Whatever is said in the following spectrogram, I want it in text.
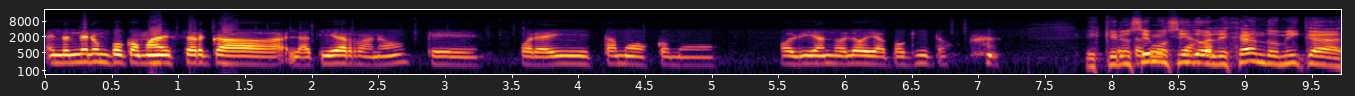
entender un poco más de cerca la tierra, ¿no? Que por ahí estamos como olvidándolo de a poquito. Es que nos hemos ido alejando, Mica,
